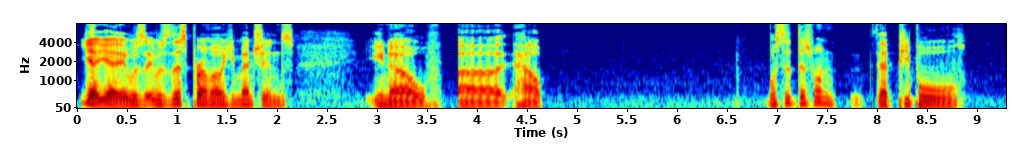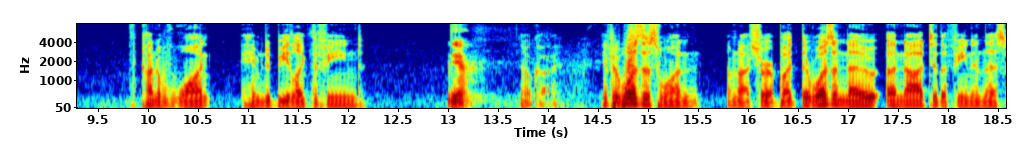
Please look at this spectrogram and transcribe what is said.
Yeah, yeah. It was. It was this promo. He mentions, you know, uh, how was it this one that people kind of want him to be like the fiend. Yeah. Okay. If it was this one, I'm not sure, but there was a no a nod to the fiend in this.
